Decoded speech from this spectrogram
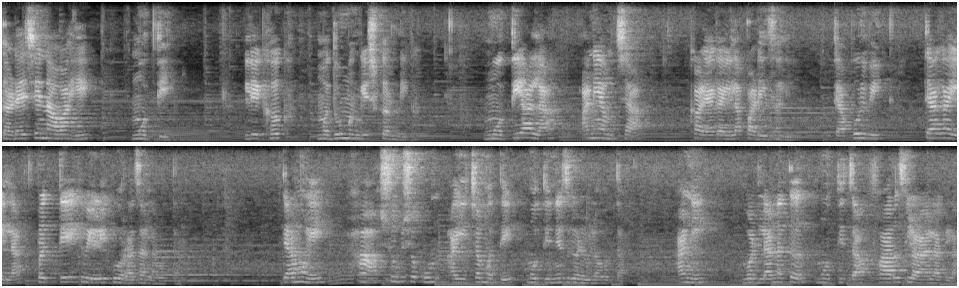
धड्याचे नाव आहे मोती. लेखक मधु मंगेश कर्णिक मोती आला आणि आमच्या काळ्या गाईला पाडी झाली. त्यापूर्वी त्या गाईला प्रत्येक वेळी गोरा झाला होता. त्यामुळे हा शुभ शकून आईच्या मते मोतीनेच घडवला होता. आणि वडिलांना तर मोतीचा फारच लळा लागला.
